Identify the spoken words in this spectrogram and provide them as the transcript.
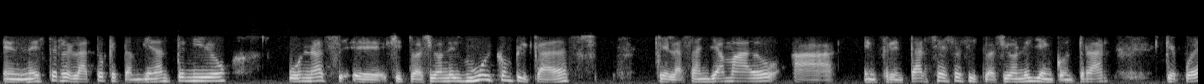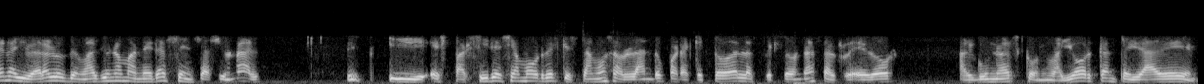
en este relato que también han tenido unas eh, situaciones muy complicadas que las han llamado a enfrentarse a esas situaciones y encontrar que pueden ayudar a los demás de una manera sensacional y esparcir ese amor del que estamos hablando para que todas las personas alrededor, algunas con mayor cantidad de,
